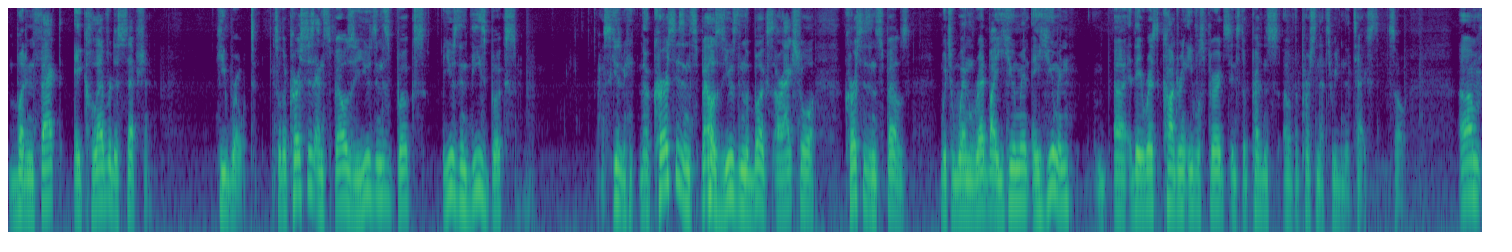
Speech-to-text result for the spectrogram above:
but in fact, a clever deception. He wrote. So the curses and spells used in these books used in these books excuse me, the curses and spells used in the books are actual curses and spells, which when read by a human a human uh, they risk conjuring evil spirits into the presence of the person that's reading the text. So, um,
